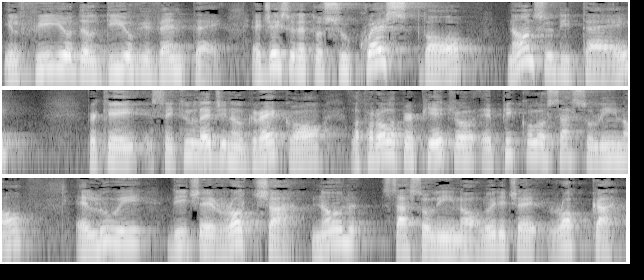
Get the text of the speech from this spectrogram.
il figlio del Dio vivente. E Gesù ha detto, su questo, non su di te, perché se tu leggi nel greco, la parola per Pietro è piccolo sassolino e lui dice roccia, non sassolino, lui dice rocca.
